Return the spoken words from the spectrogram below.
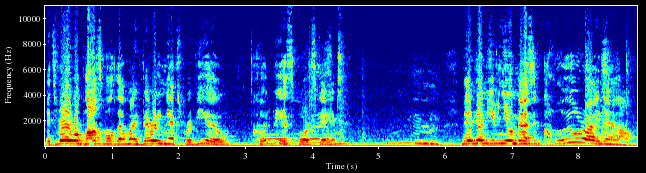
it's very well possible that my very next review could be a sports game. Hmm. Maybe I'm giving you a massive clue right now.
